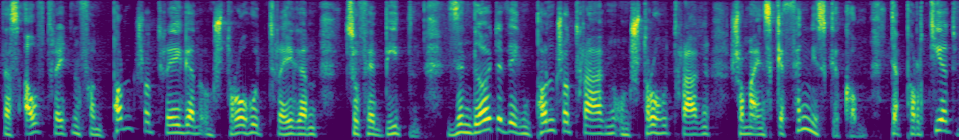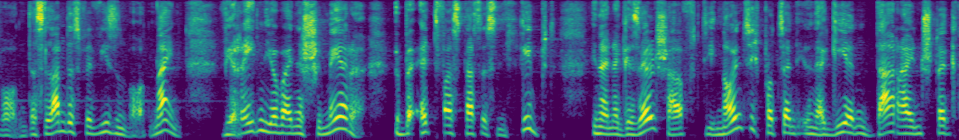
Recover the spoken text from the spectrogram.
das Auftreten von Ponchoträgern und Strohhutträgern zu verbieten? Sind Leute wegen Ponchotragen und Strohhuttragen schon mal ins Gefängnis gekommen, deportiert worden, des Landes verwiesen worden? Nein, wir reden hier über eine Chimäre, über etwas, das es nicht gibt. In einer Gesellschaft, die 90 Prozent Energien da reinsteckt,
